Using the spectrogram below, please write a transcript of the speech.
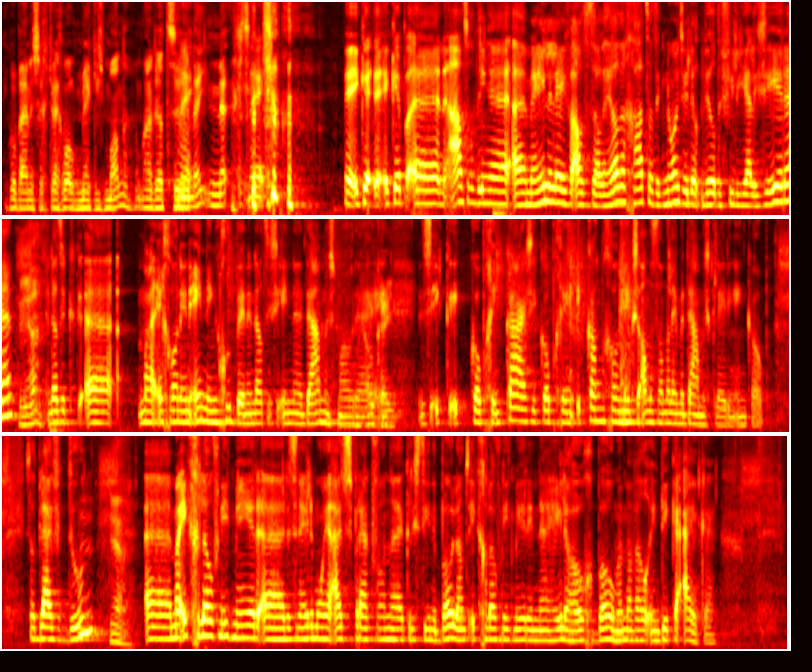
Ik wil bijna zeggen, krijgen we ook Maggie's mannen. Maar dat... Nee. nee, nee. Nee. Nee, ik, ik heb eh, een aantal dingen eh, mijn hele leven altijd al helder gehad. Dat ik nooit wilde, wilde filialiseren. Ja, En dat ik eh, maar gewoon in één ding goed ben. En dat is in damesmode. oké. Dus ik, ik koop geen kaars, ik, koop geen, ik kan gewoon niks anders dan alleen maar dameskleding inkopen. Dus dat blijf ik doen. Ja. Maar ik geloof niet meer, dat is een hele mooie uitspraak van Christine Boland. Ik geloof niet meer in hele hoge bomen, maar wel in dikke eiken.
